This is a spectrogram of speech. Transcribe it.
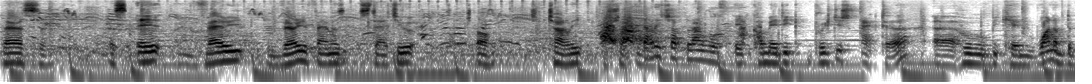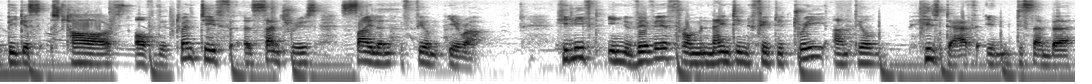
there's, there's a very very famous statue of Charlie Chaplin. Charlie Chaplin was a comedic British actor uh, who became one of the biggest stars of the 20th century's silent film era. He lived in Vevey from 1953 until his death in December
